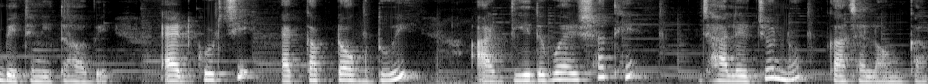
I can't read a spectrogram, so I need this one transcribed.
বেটে নিতে হবে। অ্যাড করছি এক কাপ টক দই আর দিয়ে দেবো এর সাথে ঝালের জন্য কাঁচা লঙ্কা।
